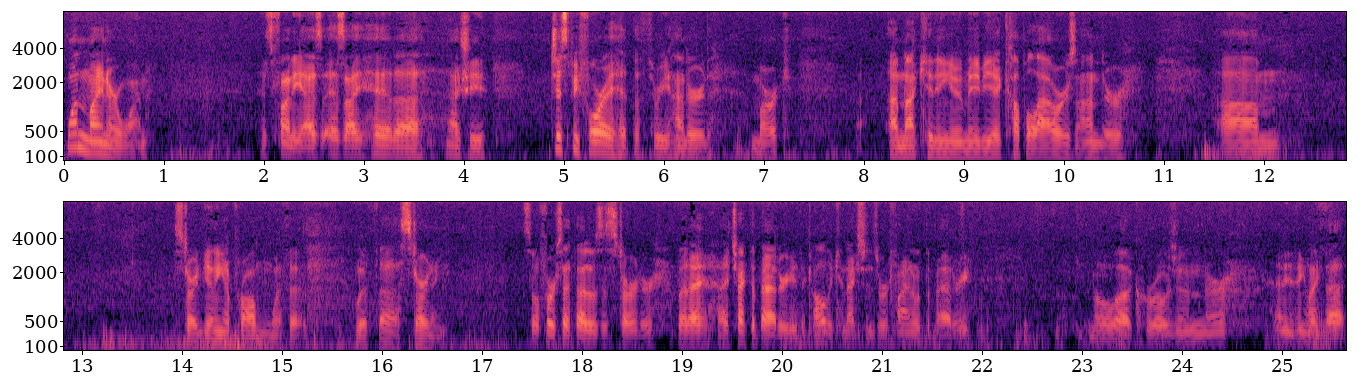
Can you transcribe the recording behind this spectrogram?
one minor one. It's funny as as I hit uh, actually just before I hit the 300 mark. I'm not kidding you. Maybe a couple hours under. Um, started getting a problem with it with uh, starting. So first I thought it was a starter, but I, I checked the battery. All the connections were fine with the battery. No uh, corrosion or anything like that.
